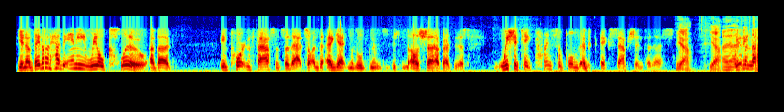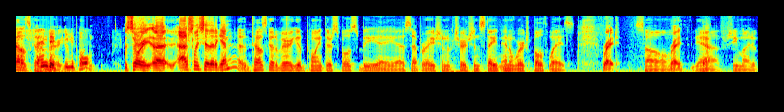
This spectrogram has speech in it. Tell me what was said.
You know, they don't have any real clue about important facets of that. So again, I'll shut up after this. We should take principled exception to this. Yeah. Yeah. I, I We have think enough Tal's got a offended very good people. point. Sorry, uh, Ashley, say that again. Yeah, Tal's got a very good point. There's supposed to be a, uh separation of church and state, and it works both ways. Right. So, Right, yeah, yeah. she might have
